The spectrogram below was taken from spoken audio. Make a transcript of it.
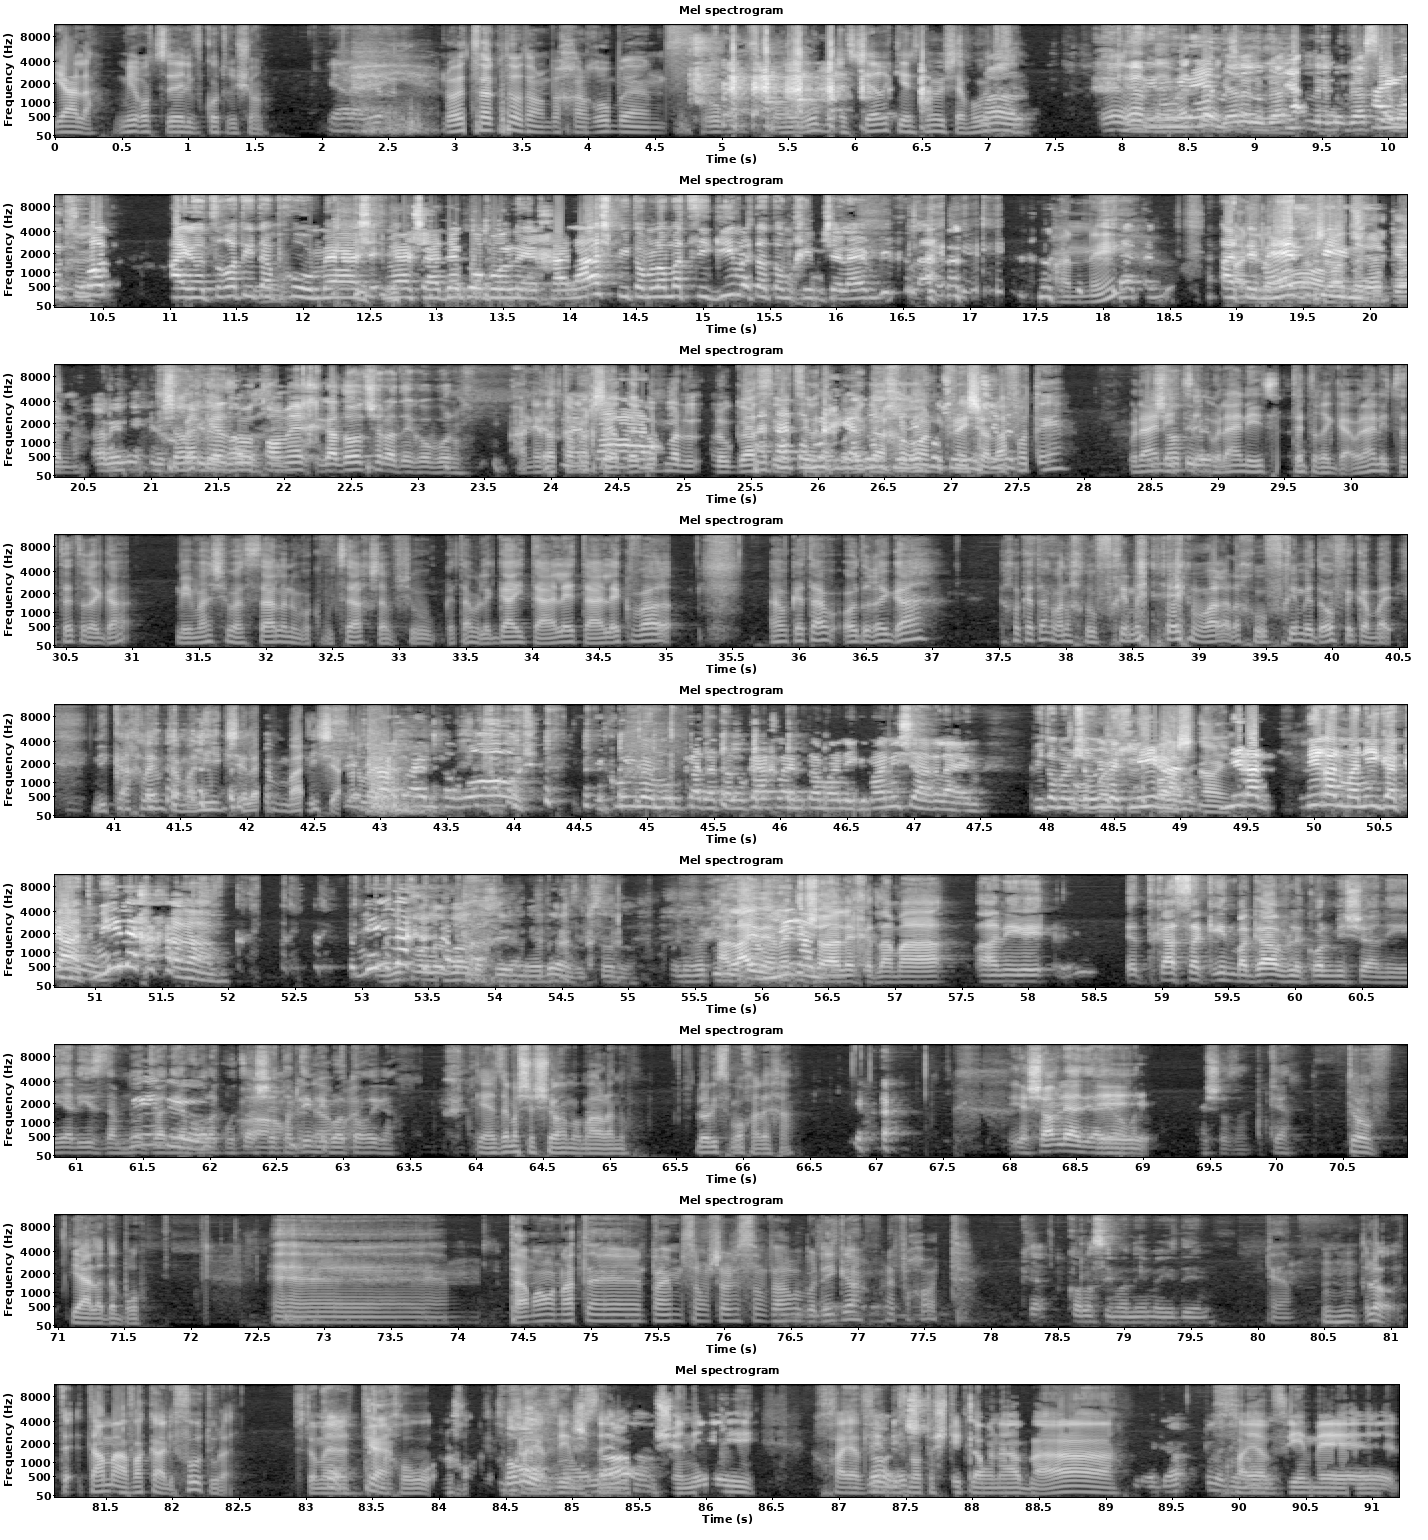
יאללה, מי רוצה לבכות ראשון? יאללה. לא הצגת אותנו בכלל, רובנס, רובנס. רובנס, שרקס, נו, איתכם. אין, שימו באמת, לב, היוצרות, התהפכו, מה- מהשהדגובול חלש, פתאום לא מציגים את התומכים שלהם בכלל. אני? אתם אני לא- הסגים. צ'רקן. אני נשארתי הוא לבד, אחי. תומך גדול של הדגובול. אני לא תומך אתה- שהדגובול לוגסי הוציא תומך אותי ברגע של האחרון לפני שלף אותי. אולי אני אצטט רגע ממה שהוא עשה לנו בקבוצה עכשיו, שהוא כתב לגיא, תעלה, תעלה כבר. הוא כתב עוד רגע, איך הוא כתב? אנחנו הופכים, הוא אמר, אנחנו הופכים את אופק, אבל ניקח להם את המנהיג שלהם, מה נשאר להם? להם את הראש. עיקול ממוקד, אתה לוקח להם את המנהיג, מה נשאר להם? פתאום הם שומעים את לירן. לירן, לירן מנהיג הכת, מי ילך אחריו? מי אני ילך כבר לבד, אחי, אני יודע, זה בסדר. אני רגיל. עליי באמת אפשר ללכת, למה אני אתקע סכין בגב לכל מי שאני, יהיה לי הזדמנות ואני. אעבור לקבוצה שתתאים לי. באותו רגע. כן, זה מה ששוהם אמר לנו. לא לסמוך עליך. ישב לידי אה, היום, האיש הזה, כן. טוב, יאללה, דברו. אה, תמה עונת אה, 2023-2024 בליגה לפחות? כן, כל הסימנים מעידים. כן. לא, תם מאבק האליפות אולי. זאת אומרת, כן. אנחנו אנחנו חייבים לסיים שני, חייבים לא, יש- לבנות תשתית לעונה הבאה, לגמרי. חייבים אה,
